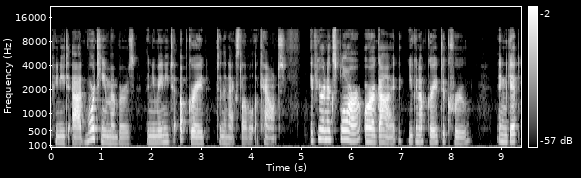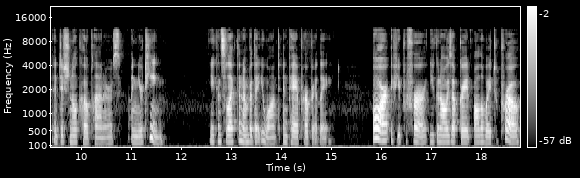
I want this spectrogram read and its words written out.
If you need to add more team members, then you may need to upgrade to the next level account. If you're an explorer or a guide, you can upgrade to crew and get additional co-planners on your team you can select the number that you want and pay appropriately. Or, if you prefer, you can always upgrade all the way to Pro,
